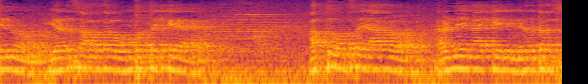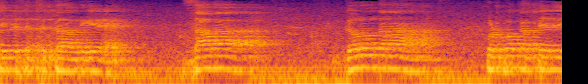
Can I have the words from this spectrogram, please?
ಏನು, ಎರಡು ಸಾವಿರದ ಒಂಬತ್ತಕ್ಕೆ ಹತ್ತು ವರ್ಷ ಯಾರು ಅರಣ್ಯ ಇಲಾಖೆಯಲ್ಲಿ ನಿರಂತರ ಸೇವೆ ಸಲ್ಲಿಸುತ್ತಾರೆ ಅವರಿಗೆ ಸಾವಿರ ಗೌರವಧನ ಕೊಡ್ಬೇಕಂತೇಳಿ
